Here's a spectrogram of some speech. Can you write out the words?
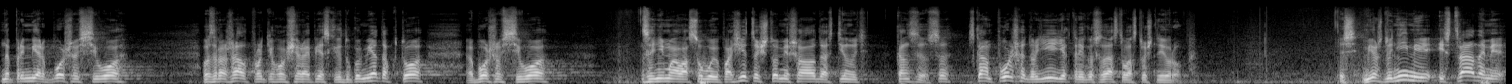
например, больше всего возражал против общеевропейских документов, кто больше всего занимал особую позицию, что мешало достигнуть консенсуса? Скажем, Польша, другие некоторые государства Восточной Европы. То есть между ними и странами,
